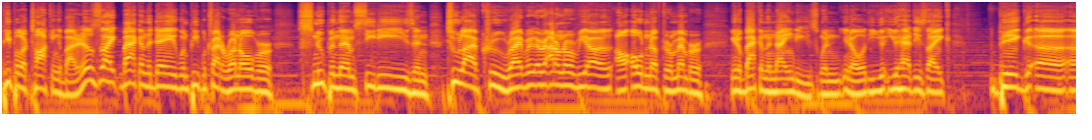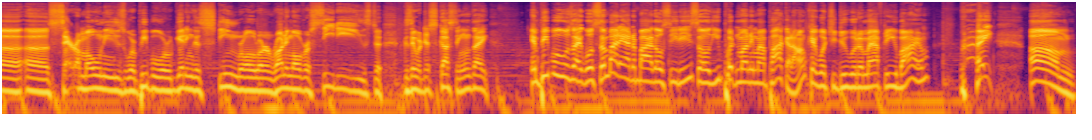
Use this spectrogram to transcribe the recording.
People are talking about it. It was like back in the day when people try to run over snooping them CDs and Two Live Crew, right? I don't know if y'all are old enough to remember, you know, back in the 90s when, you know, you, you had these like big uh, uh, uh, ceremonies where people were getting this steamroller and running over CDs to because they were disgusting. It was like, and people was like, well, somebody had to buy those CDs, so you put money in my pocket. I don't care what you do with them after you buy them, right? Um,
